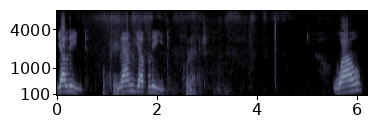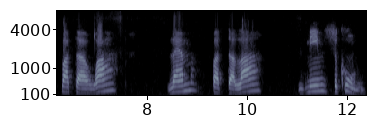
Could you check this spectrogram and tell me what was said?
Yalid. Okay. Lam yalid. Correct. Wow fata wa. Lam fata la. Mim sukun.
